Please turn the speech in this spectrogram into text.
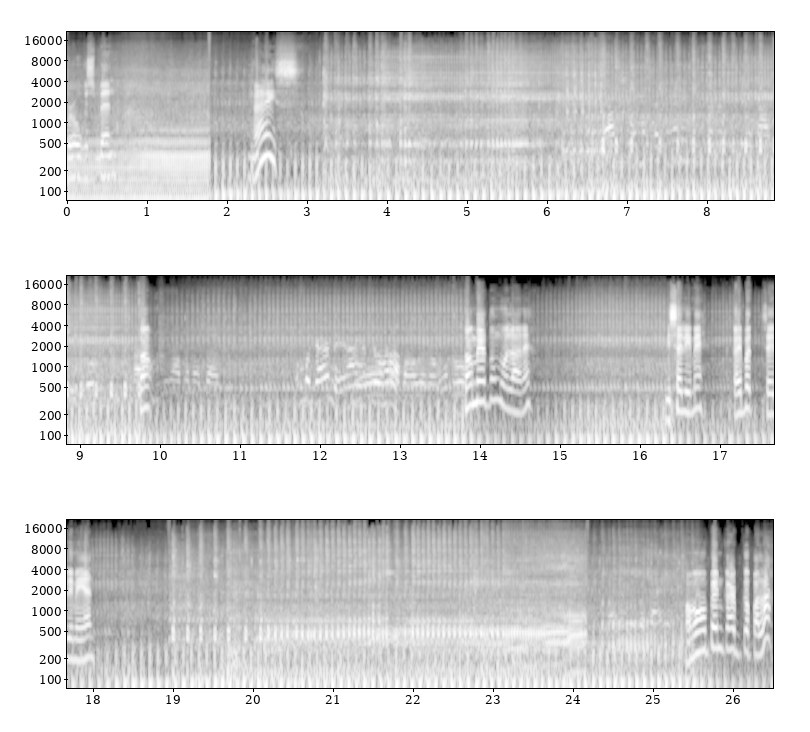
Bro Ben. Nice. Tang tang metong wala na. Di sa lime. Kaya ba't sa lime yan? Pang open carb ka pala.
